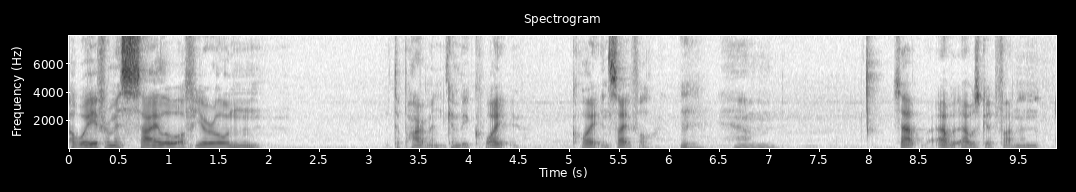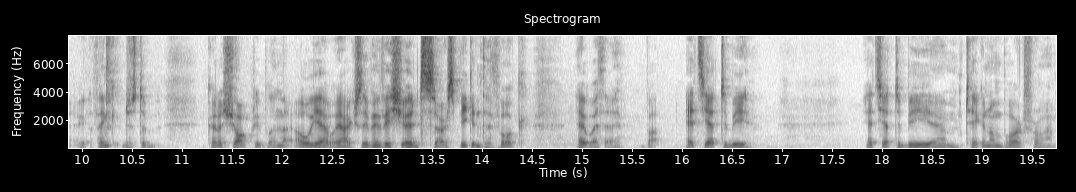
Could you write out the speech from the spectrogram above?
away from a silo of your own department can be quite quite insightful. Mhm. Um, so that, that, was good fun, and I think just to kind of shock people in that, oh yeah, we actually maybe should start speaking to folk out with it, but it's yet to be, it's yet to be um, taken on board from a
